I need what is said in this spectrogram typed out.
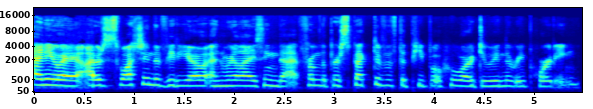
Anyway i was just watching the video and realizing that from the perspective of the people who are doing the reporting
